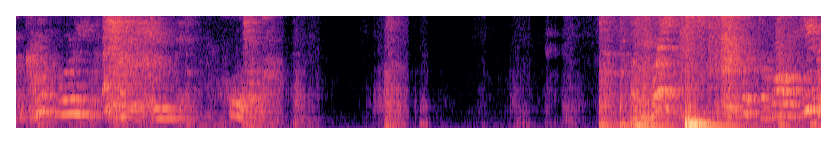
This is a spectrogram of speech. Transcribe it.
I'm kind of worried what's in this hole. Wait, put the ball here.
